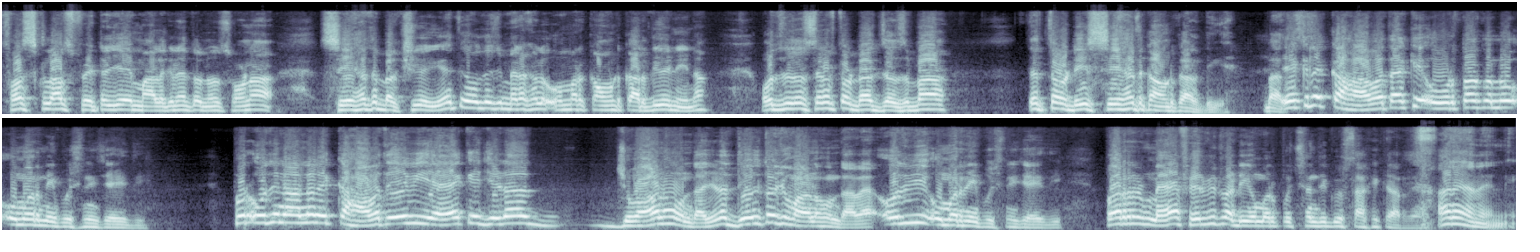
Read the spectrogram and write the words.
ਫਸਟ ਕਲਾਸ ਫਿਟ ਜੇ ਮਾਲਕ ਨੇ ਤੁਹਾਨੂੰ ਸੋਹਣਾ ਸਿਹਤ ਬਖਸ਼ੀ ਹੋਈ ਹੈ ਤੇ ਉਹਦੇ 'ਚ ਮੇਰਾ ਖਿਆਲ ਉਮਰ ਕਾਊਂਟ ਕਰਦੀ ਹੋਈ ਨਹੀਂ ਨਾ। ਉਹਦੇ ਤਾਂ ਸਿਰਫ ਤੁਹਾਡਾ ਜਜ਼ਬਾ ਤੇ ਤੁਹਾਡੀ ਸਿਹਤ ਕਾਊਂਟ ਕਰਦੀ ਹੈ। ਬਸ। ਇੱਕ ਨਾ ਕਹਾਵਤ ਹੈ ਕਿ ਔਰਤਾਂ ਕੋਲੋਂ ਉਮਰ ਨਹੀਂ ਪੁੱਛਣੀ ਚਾਹੀਦੀ। ਪਰ ਉਹਦੇ ਨਾਲ ਨਾਲ ਇੱਕ ਕਹਾਵਤ ਇਹ ਵੀ ਹੈ ਕਿ ਜਿਹੜਾ ਜਵਾਨ ਹੁੰਦਾ ਜਿਹੜਾ ਦਿਲ ਤੋਂ ਜਵਾਨ ਹੁੰਦਾ ਵਾ ਉਹਦੀ ਵੀ ਉਮਰ ਨਹੀਂ ਪੁੱਛਣੀ ਚਾਹੀਦੀ। ਪਰ ਮੈਂ ਫਿਰ ਵੀ ਤੁਹਾਡੀ ਉਮਰ ਪੁੱਛਣ ਦੀ ਗੁਸਤਾਖੀ ਕਰ ਰਿਹਾ। ਅਰੇ ਨਹੀਂ ਨਹੀਂ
